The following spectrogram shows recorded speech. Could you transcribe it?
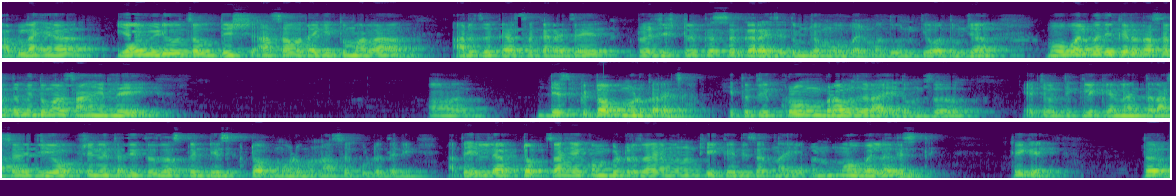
आपला ह्या या व्हिडिओचा उद्देश असा होता की तुम्हाला अर्ज कसा करायचा आहे रजिस्टर कसं करायचं तुमच्या मोबाईल मधून किंवा तुमच्या मोबाईल मध्ये करत असाल तर मी तुम्हाला सांगितलंय डेस्कटॉप मोड करायचा. इथं जे क्रोम ब्राउझर आहे तुमचं याच्यावरती क्लिक केल्यानंतर अशा जे ऑप्शन येतात तिथंच असतं डेस्कटॉप मोड म्हणून असं कुठंतरी. आता हे लॅपटॉपचं आहे कॉम्प्युटरचं आहे म्हणून ठीक आहे दिसत नाही पण मोबाईलला दिसते ठीक आहे? तर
